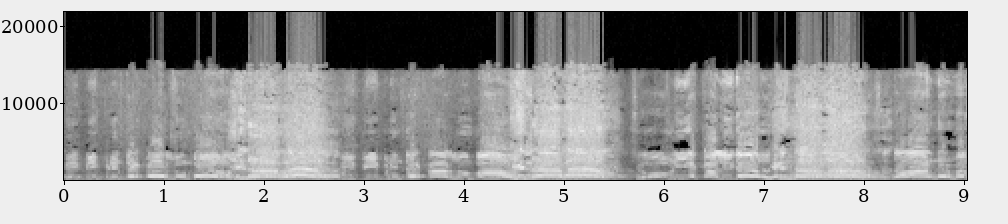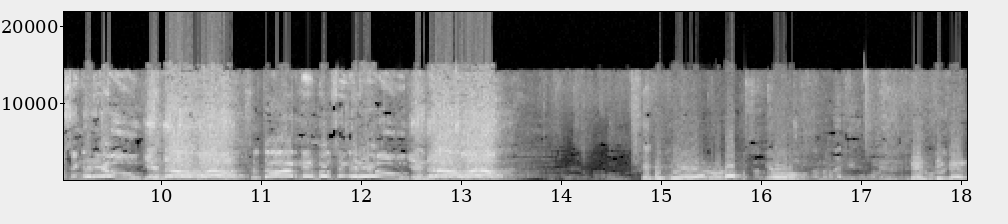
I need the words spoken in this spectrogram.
ਬੀਬੀ ਬਰਿੰਦਰ ਕੌਰ ਲੂੰਬਾ। ਜਿੰਦਾਬਾਦ। ਬੀਬੀ ਬਰਿੰਦਰ ਕੌਰ ਲੂੰਬਾ। ਜਿੰਦਾਬਾਦ। ਸ਼੍ਰੋਮਣੀ ਅਕਾਲੀ ਦਲ। ਜਿੰਦਾਬਾਦ। ਸਰਦਾਰ ਨਿਰਮਲ ਸਿੰਘ ਹਰਿਆਊ ਜਿੰਦਾਬਾਦ। ਸਰਦਾਰ ਨਿਰਮਲ ਸਿੰਘ ਹਰਿਆਊ ਬੀਬੀ ਜੀ ਅਰੋੜਾ ਜੋ ਬੇਨਤੀ ਕਰ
